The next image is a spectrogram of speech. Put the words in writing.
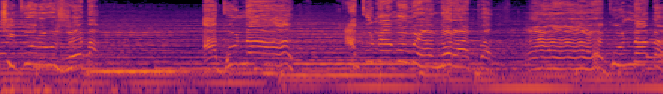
Chikuru zveba hakuna hakuna mumwe anorapa. Hakuna ba.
